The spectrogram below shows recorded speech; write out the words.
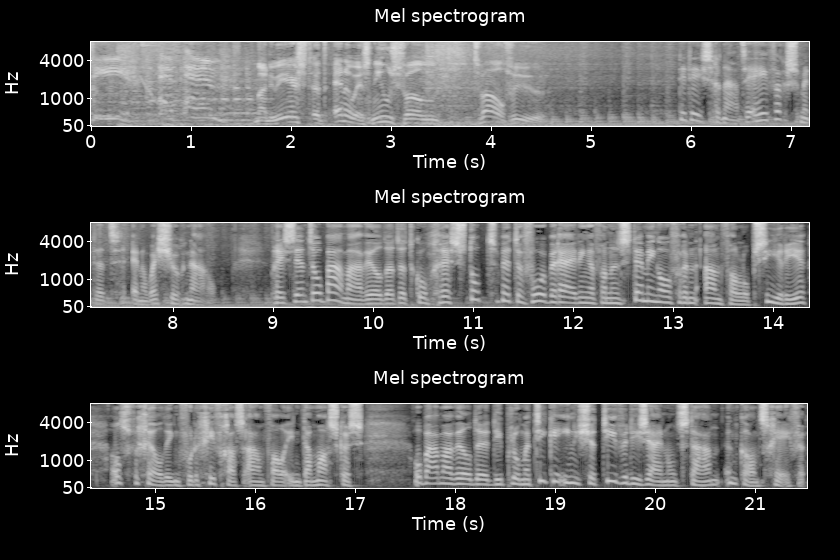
ZFM. Maar nu eerst het NOS nieuws van 12 uur. Dit is Renate Evers met het NOS Journaal. President Obama wil dat het congres stopt met de voorbereidingen van een stemming over een aanval op Syrië als vergelding voor de gifgasaanval in Damascus. Obama wil de diplomatieke initiatieven die zijn ontstaan een kans geven.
